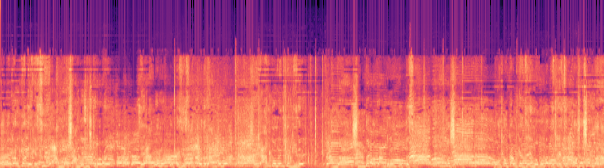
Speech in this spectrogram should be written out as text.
গতকালকে দেখেছি, আমরা শান্তশিষ্টভাবে যে আন্দোলন করতেছি, ছাত্রদের আন্দোলন, সেই আন্দোলনকে ঘিরে আমরা সুন্দরভাবে আন্দোলন করতেছি। কিন্তু সরকার গতকালকে যে নমুনা দেখেছে প্রশাসন দ্বারা,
